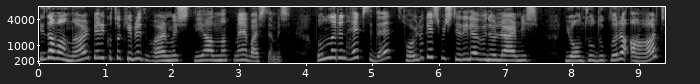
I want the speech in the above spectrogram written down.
bir zamanlar bir kutu kibrit varmış diye anlatmaya başlamış. Bunların hepsi de soylu geçmişleriyle övünürlermiş. Yontuldukları ağaç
